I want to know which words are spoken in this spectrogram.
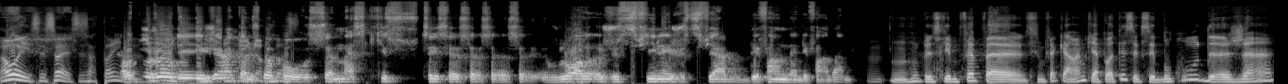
Ah oui, c'est ça, c'est certain. Il y a toujours des gens comme ça pour se masquer, tu sais, se- se- se- se- vouloir justifier l'injustifiable, défendre l'indéfendable. Mhm. Puis ce qui me fait ce qui me fait quand même capoter, c'est que c'est beaucoup de gens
